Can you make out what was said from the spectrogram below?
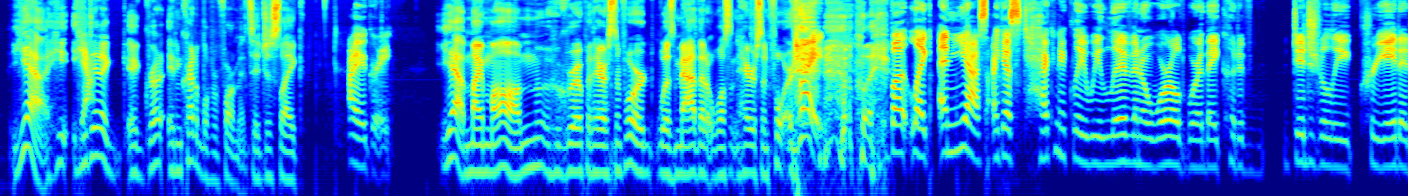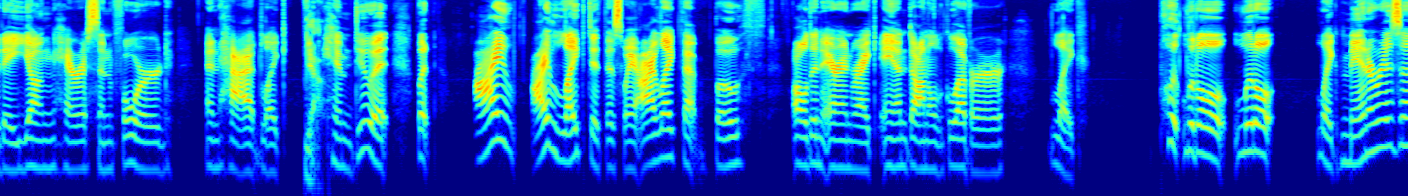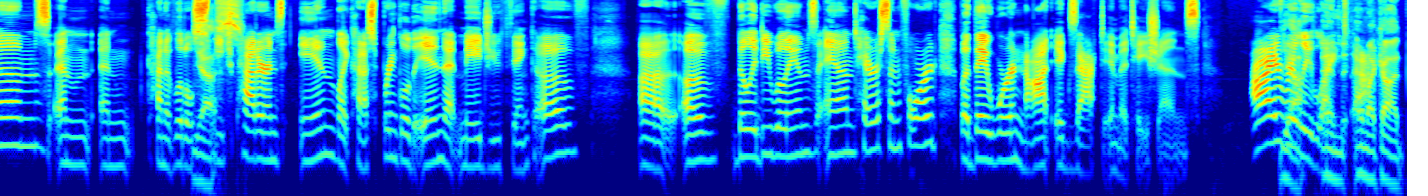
yeah he, he Yeah. did a, a gr- incredible performance it just like I agree. Yeah, my mom, who grew up with Harrison Ford, was mad that it wasn't Harrison Ford. Right. like, But like, and yes, I guess technically we live in a world where they could have digitally created a young Harrison Ford and had like Yeah. him do it. But I I liked it this way. I liked that both Alden Ehrenreich and Donald Glover like put little little like mannerisms and and kind of little Yes. speech patterns in like kind of sprinkled in that made you think of uh, of Billy Dee Williams and Harrison Ford, but they were not exact imitations. I yeah, really liked and, that. Oh my God,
